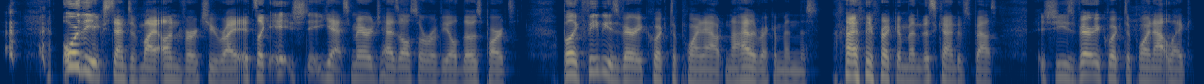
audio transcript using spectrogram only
or the extent of my unvirtue. Right? It's like it, yes, marriage has also revealed those parts, but like Phoebe is very quick to point out, and I highly recommend this. I highly recommend this kind of spouse. She's very quick to point out like.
